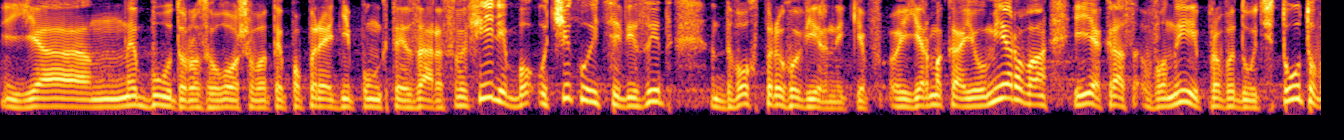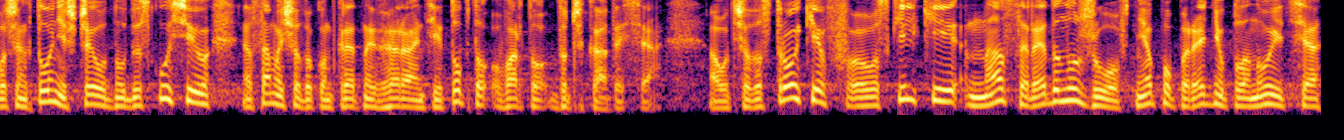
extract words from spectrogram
Я не буду розголошувати попередні пункти зараз в ефірі, бо очікується візит двох переговірників Єрмака і Умєрова, і якраз вони проведуть тут у Вашингтоні ще одну дискусію саме щодо конкретних гарантій. Тобто варто дочекатися. А от щодо строків, оскільки на середину жовтня попередньо планується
